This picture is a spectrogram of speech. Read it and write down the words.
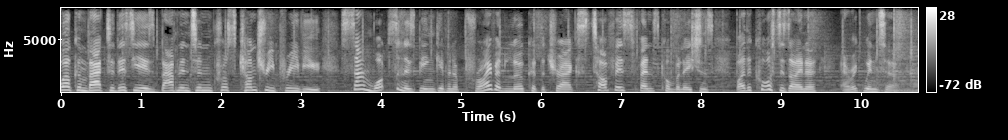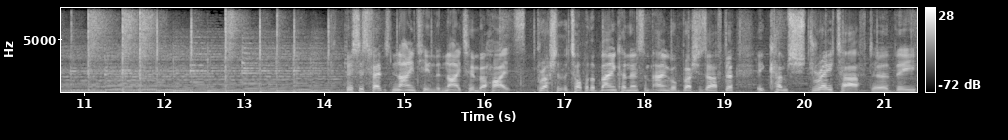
Welcome back to this year's Badminton Cross Country preview. Sam Watson is being given a private look at the track's toughest fence combinations by the course designer Eric Winter. This is fence 19, the Nyetimber Heights. Brush at the top of the bank and then some angled brushes after. It comes straight after the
